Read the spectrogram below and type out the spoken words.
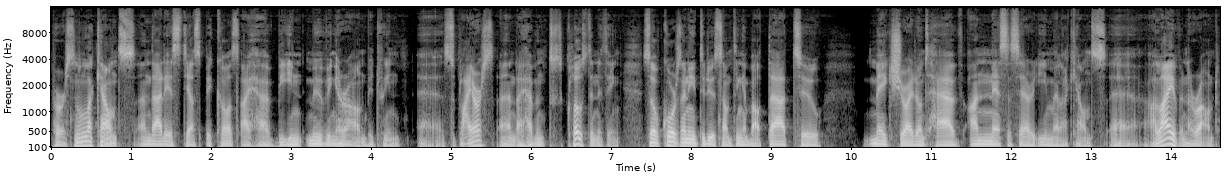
personal accounts, and that is just because I have been moving around between uh, suppliers and I haven't closed anything. So, of course, I need to do something about that to make sure I don't have unnecessary email accounts uh, alive and around.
